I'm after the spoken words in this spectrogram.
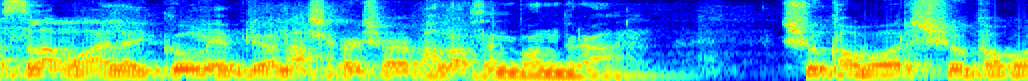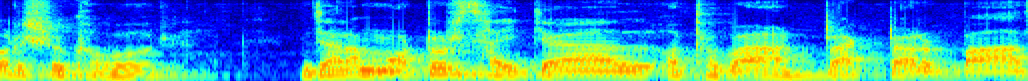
আসসালামু আলাইকুম এভরিওয়ান আশা করি সবাই ভালো আছেন বন্ধুরা। সুখবর সুখবর সুখবর। যারা মোটর সাইকেল অথবা ট্রাক্টর বাস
